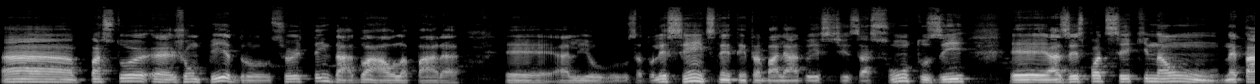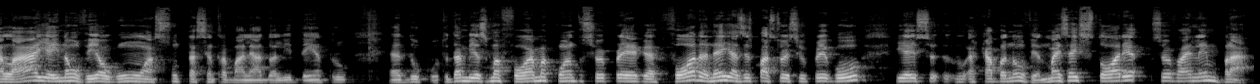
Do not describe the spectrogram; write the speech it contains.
Ah, pastor eh, João Pedro, o senhor tem dado a aula para é, ali os adolescentes, né, tem trabalhado estes assuntos e é, às vezes pode ser que não né, tá lá e aí não vê algum assunto que está sendo trabalhado ali dentro é, do culto. Da mesma forma, quando o senhor prega fora, né, e às vezes o pastor Silvio pregou e aí acaba não vendo, mas a história o senhor vai lembrar.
